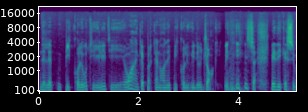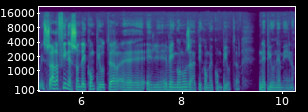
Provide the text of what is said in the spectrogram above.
delle piccole utility o anche, perché no, dei piccoli videogiochi. Quindi cioè, vedi che si, alla fine sono dei computer eh, e, e vengono usati come computer, né più né meno.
